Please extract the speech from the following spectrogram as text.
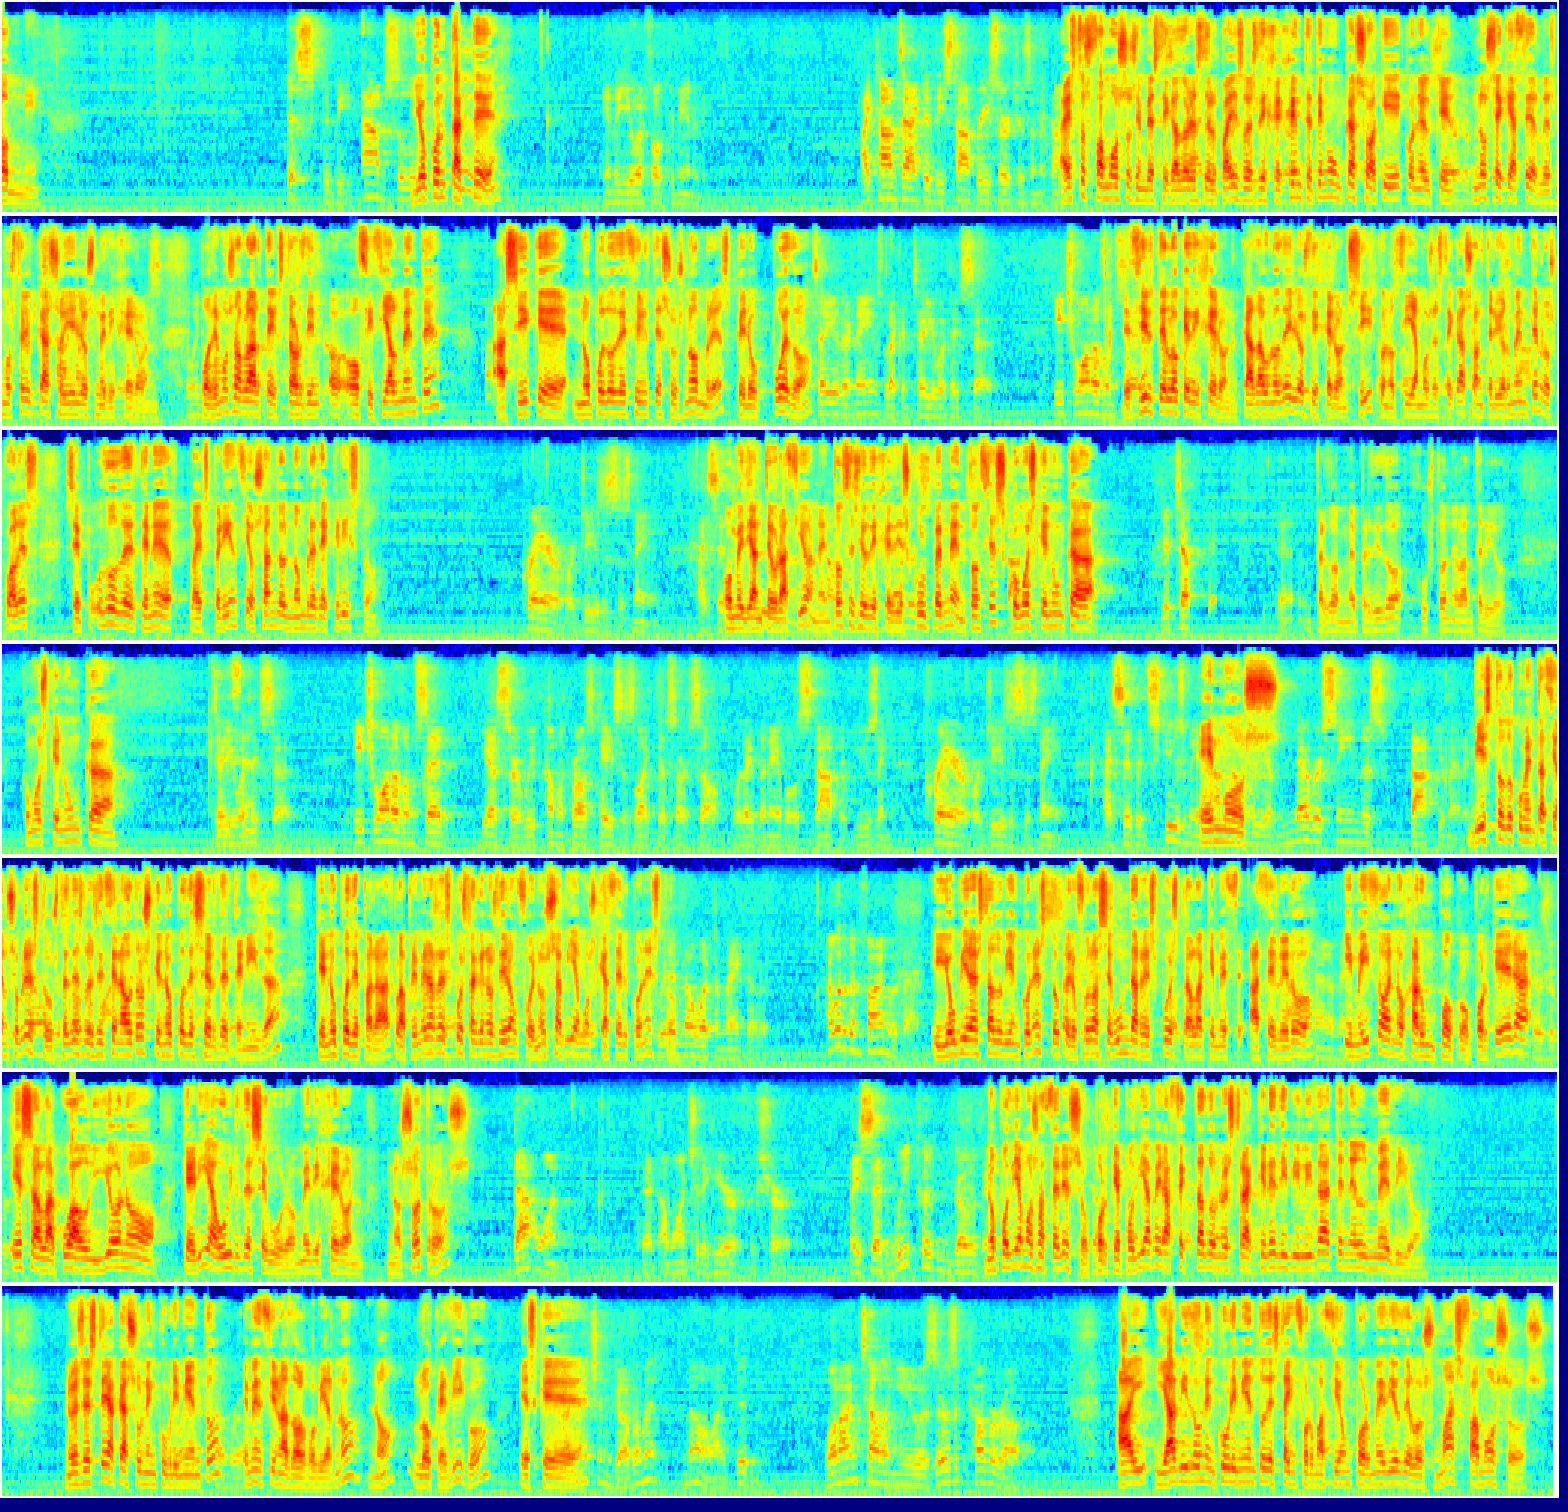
absolutely Yo contacté a estos famosos investigadores del país, les dije, gente, tengo un caso aquí con el que no sé qué hacer. Les mostré el caso y ellos me dijeron, ¿podemos hablarte oficialmente? Así que no puedo decirte sus nombres, pero puedo decirte lo que dijeron. Cada uno de ellos dijeron, sí, conocíamos este caso anteriormente, en los cuales se pudo detener la experiencia usando el nombre de Cristo o mediante "Excuse me, oración. Entonces yo dije, discúlpenme, entonces, ¿cómo es que nunca... Tell- Perdón, me he perdido justo en el anterior. ¿Cómo es que nunca... Each one of them said, "Yes, sir. We've come across cases like this ourselves, where they've been able to stop it using prayer or Jesus' name." I said, "Excuse me. Hemos we have never seen this documented?" Visto documentación sobre esto, ustedes les dicen a otros que no puede ser detenida, que no puede parar. La primera respuesta que nos dieron fue, no sabíamos qué hacer con esto. Y yo hubiera estado bien con esto, pero fue la segunda respuesta la que me ce- aceleró y me hizo enojar un poco, porque era esa la cual yo no quería huir de seguro. Me dijeron, nosotros no podíamos hacer eso, porque podía haber afectado nuestra credibilidad en el medio. ¿No es este acaso un encubrimiento? ¿He mencionado al gobierno? No. Lo que digo es que mention government? No, I didn't. What I'm telling you is there's a cover up hay y ha habido un encubrimiento de esta información por medio de los más famosos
